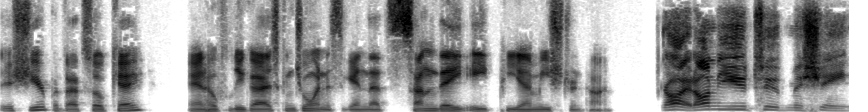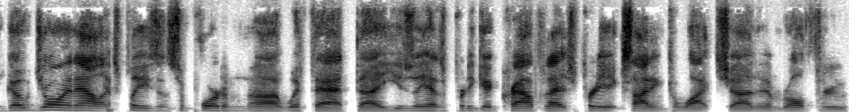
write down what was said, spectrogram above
this year, but that's okay. And hopefully you guys can join us again. That's Sunday, 8 p.m. Eastern time. All right, on the YouTube machine, go join Alex, please, and support him uh, with that. Uh, usually has a pretty good crowd for that. It's pretty exciting to watch uh, them roll through a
